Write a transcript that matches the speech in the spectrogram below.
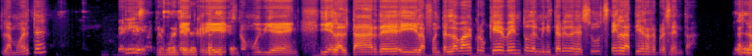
¿La muerte? De Cristo. muy bien. Y el altar de y la fuente del lavacro, ¿qué evento del ministerio de Jesús en la tierra representa? La,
